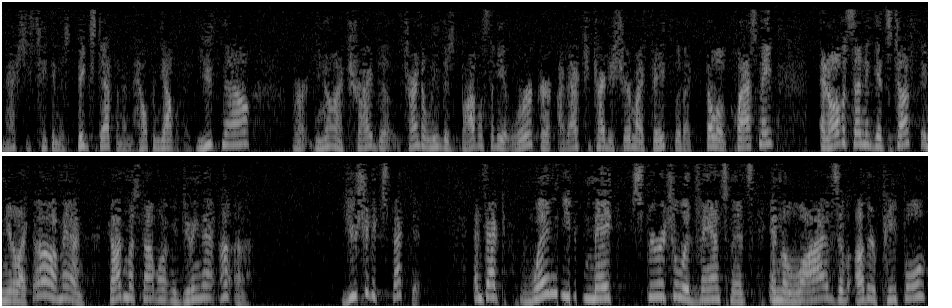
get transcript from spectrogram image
I'm actually taking this big step and I'm helping out with the youth now, or you know, I tried to trying to lead this Bible study at work, or I've actually tried to share my faith with a fellow classmate, and all of a sudden it gets tough, and you're like, oh man, God must not want me doing that. Uh-uh. You should expect it. In fact, when you make spiritual advancements in the lives of other people,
